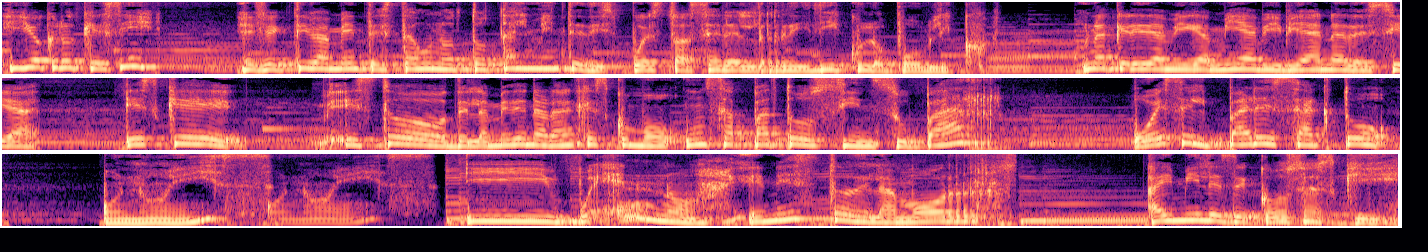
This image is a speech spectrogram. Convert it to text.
Y yo creo que sí. Efectivamente está uno totalmente dispuesto a hacer el ridículo público. Una querida amiga mía, Viviana, decía, es que esto de la media naranja es como un zapato sin su par. O es el par exacto o no es. O no es. Y bueno, en esto del amor hay miles de cosas que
